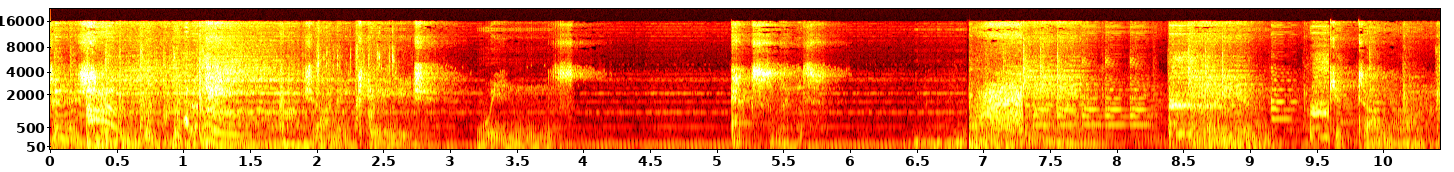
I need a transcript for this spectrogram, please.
Finish. Johnny Cage wins. Excellent. Raiden Kitana.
